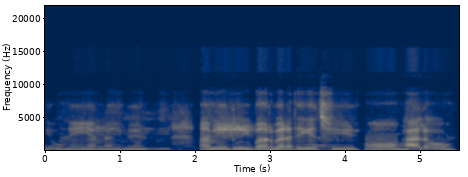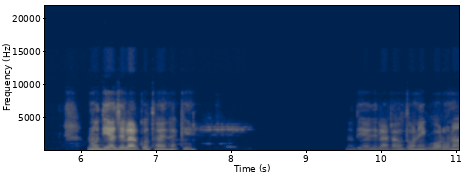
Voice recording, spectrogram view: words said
কেউ নেই আর লাইভে আমি দুইবার বেড়াতে গেছি। ও, ভালো। নদিয়া জেলার কোথায় থাকে? নদিয়া জেলাটাও তো অনেক বড় না?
